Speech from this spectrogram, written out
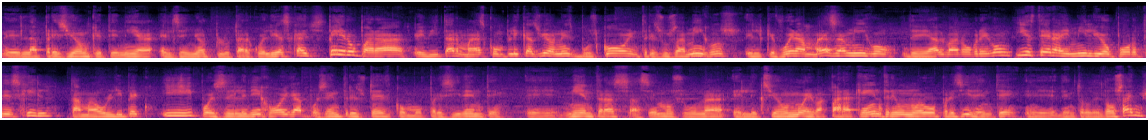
eh, la presión que tenía el señor Plutarco Elías Calles. Pero para evitar más complicaciones, buscó entre sus amigos el que fuera más amigo de Álvaro Obregón, y este era Emilio Portes Gil, tamaulipeco. Y pues le dijo, oiga, pues entre usted como presidente eh, mientras hacemos una elección nueva para que entre un nuevo presidente eh, dentro de dos años.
